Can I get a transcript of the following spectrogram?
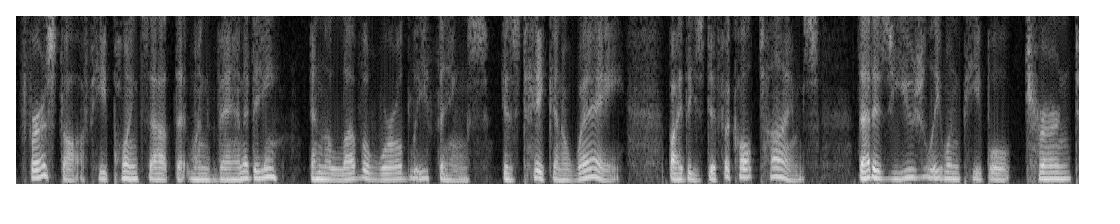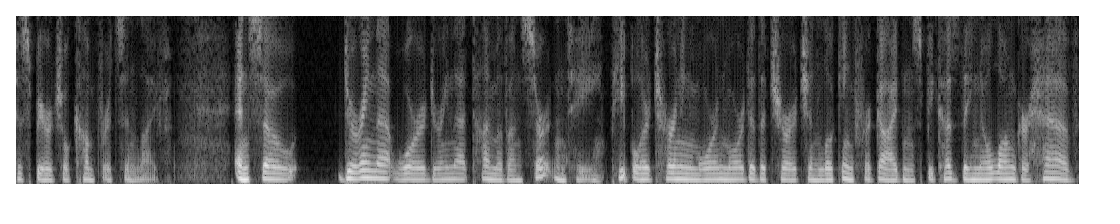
First off, he points out that when vanity and the love of worldly things is taken away by these difficult times, that is usually when people turn to spiritual comforts in life. And so during that war, during that time of uncertainty, people are turning more and more to the church and looking for guidance because they no longer have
